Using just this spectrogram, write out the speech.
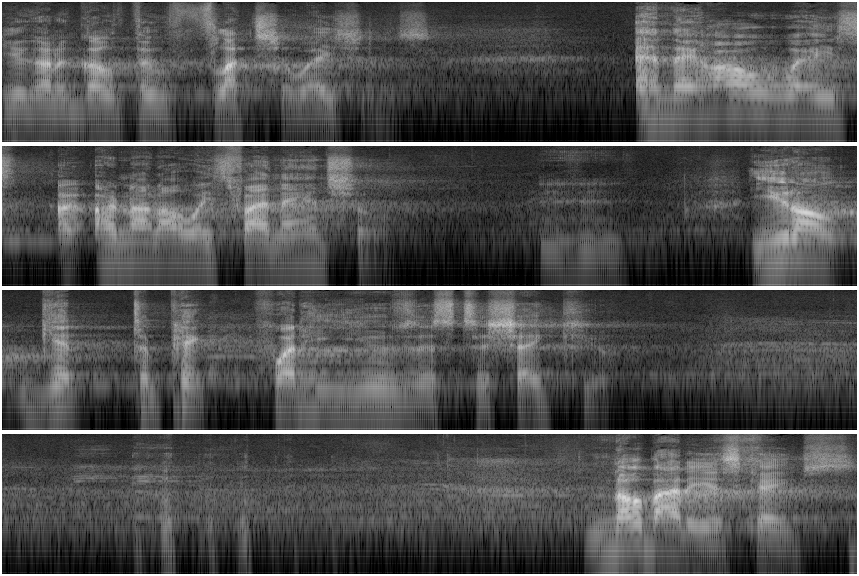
You're going to go through fluctuations. And they always are, are not always financial. Mm-hmm. You don't get to pick what he uses to shake you. Nobody escapes.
